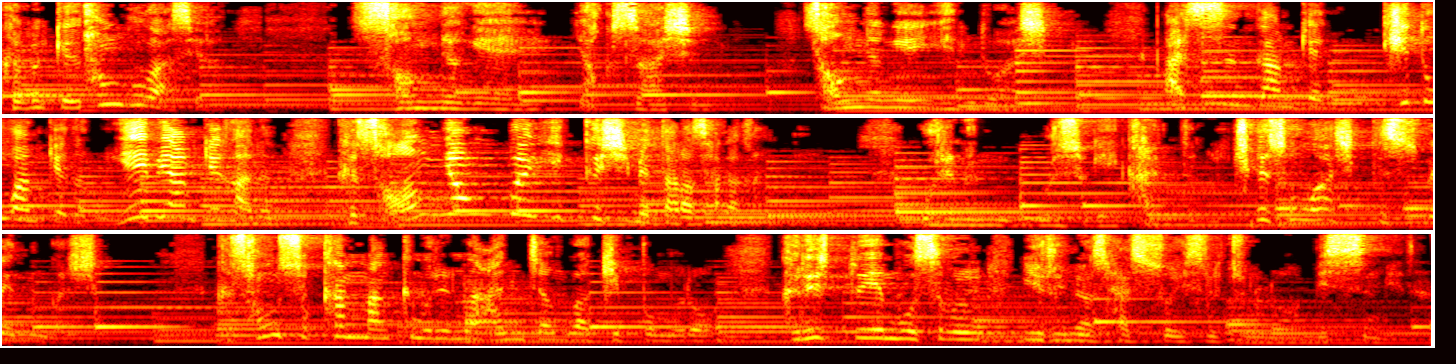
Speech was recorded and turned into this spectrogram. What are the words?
그분께 청구하세요. 성령의 역사하심, 성령의 인도하심, 말씀과 함께 기도와 함께 가고 예배와 함께 가는 그 성령을 이끄심에 따라 살아가는 거예요. 우리는 우리 속의 갈등을 최소화시킬 수가 있는 것이고 그 성숙한 만큼 우리는 안정과 기쁨으로 그리스도의 모습을 이루며 살 수 있을 줄로 믿습니다.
